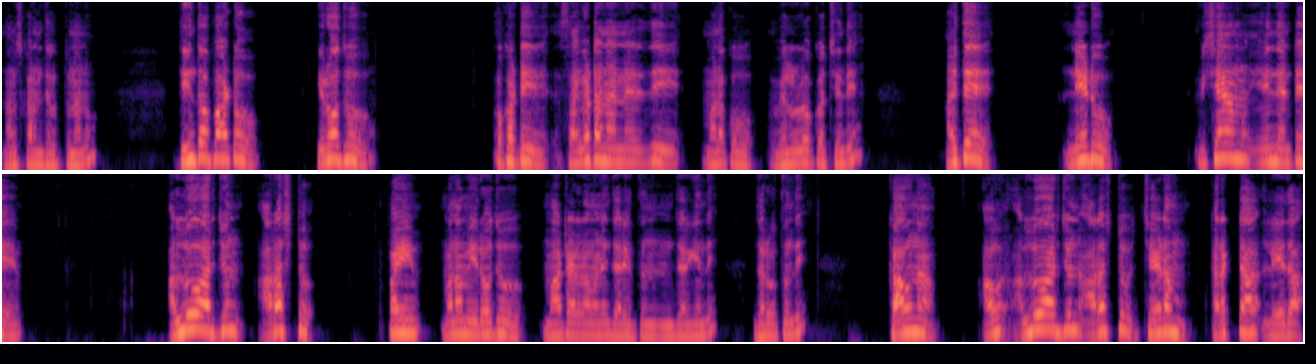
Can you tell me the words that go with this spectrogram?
నమస్కారం తెలుపుతున్నాను. దీంతో పాటు ఈరోజు ఒకటి సంఘటన అనేది మనకు వెలుగులోకి వచ్చింది. అయితే నేడు విషయం ఏంటంటే అల్లు అర్జున్ అరెస్ట్ పై మనం ఈరోజు మాట్లాడడం అనేది జరుగుతు జరిగింది జరుగుతుంది. కావున అల్లు అర్జున్ అరెస్టు చేయడం కరెక్టా లేదా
